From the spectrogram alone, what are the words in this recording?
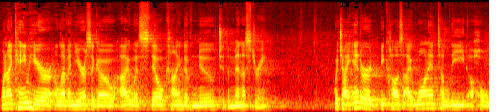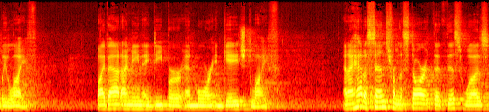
When I came here 11 years ago, I was still kind of new to the ministry, which I entered because I wanted to lead a holy life. By that, I mean a deeper and more engaged life. And I had a sense from the start that this was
